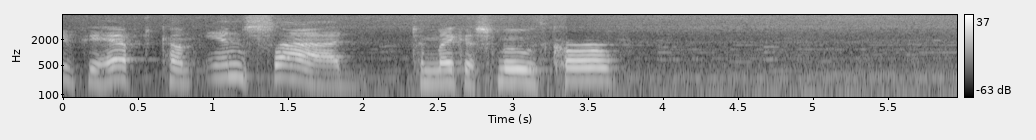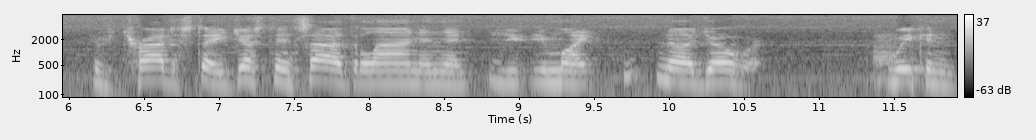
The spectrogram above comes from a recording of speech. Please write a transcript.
If you have to come inside to make a smooth curve, if you try to stay just inside the line and then you, you might nudge over it. Uh-huh. We can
